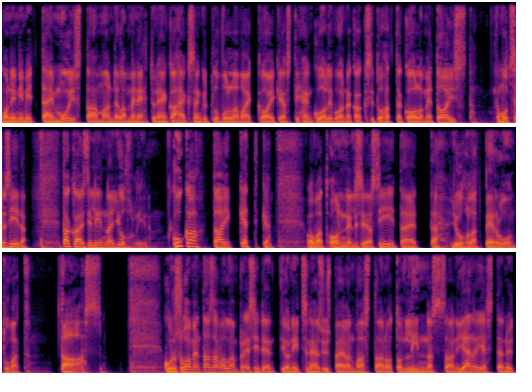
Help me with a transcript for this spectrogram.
Moni nimittäin muistaa Mandelan menehtyneen 80-luvulla, vaikka oikeasti hän kuoli vuonna 2013. Mutta se siitä. Takaisin linnan juhliin. Kuka tai ketkä ovat onnellisia siitä, että juhlat peruuntuvat taas? Kun Suomen tasavallan presidentti on itsenäisyyspäivän vastaanoton linnassaan järjestänyt,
